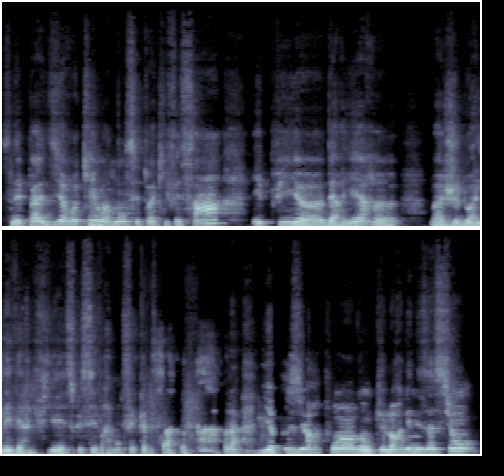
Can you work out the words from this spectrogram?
Ce n'est pas dire, OK, maintenant c'est toi qui fais ça, et puis euh, derrière, euh, bah, je dois aller vérifier, est-ce que c'est vraiment fait comme ça Voilà, il y a Mm. plusieurs points, donc l'organisation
